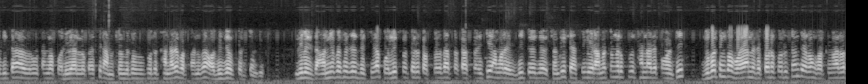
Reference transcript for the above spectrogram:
ପୀଡିତା ଆଉ ତାଙ୍କ ପରିବାର ଲୋକ ଆସି ରାମଚନ୍ଦ୍ରପୁର ଥାନାରେ ବର୍ତ୍ତମାନ ପାଇଁ ଅଭିଯୋଗ କରିଛନ୍ତି ନିବେଦିତା ପକ୍ଷରେ ଯଦି ଦେଖିବା ପୋଲିସ ପକ୍ଷରୁ ତତ୍ପରତା ପ୍ରକାଶ ପାଇଛି ଆମର ଏସ୍ଡିପିଓ ଯିଏ ଅଛନ୍ତି ସେ ଆସିକି ରାମଚନ୍ଦ୍ରପୁର ଥାନାରେ ପହଞ୍ଚି ଯୁବତୀଙ୍କ ବୟାନ ରେକର୍ଡ କରୁଛନ୍ତି ଏବଂ ଘଟଣାର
